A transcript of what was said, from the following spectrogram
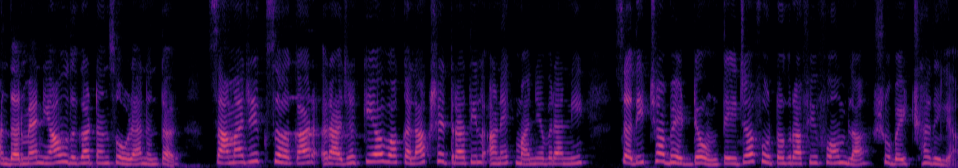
दरम्यान या उद्घाटन सोहळ्यानंतर सामाजिक सहकार राजकीय व कला क्षेत्रातील अनेक मान्यवरांनी सदिच्छा भेट देऊन तेजा फोटोग्राफी फर्मला शुभेच्छा दिल्या.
